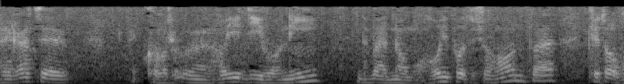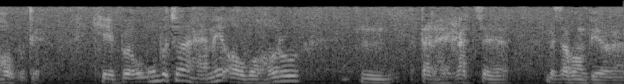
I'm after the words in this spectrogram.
حقیقت کارهای دیوانی و نامه های پادشاهان و کتاب ها بوده که به اون بتونه همه آواها رو در حقیقت به زبان بیارن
